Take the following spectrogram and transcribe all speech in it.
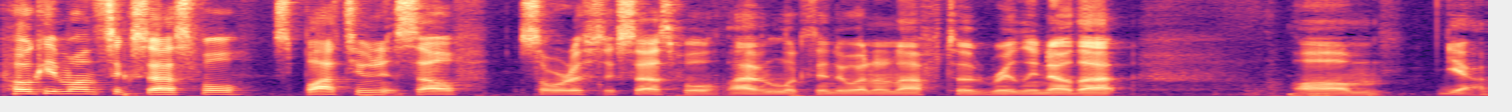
Pokemon successful, Splatoon itself sort of successful. I haven't looked into it enough to really know that. Um yeah.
